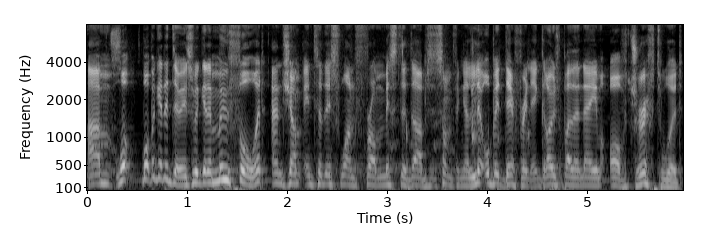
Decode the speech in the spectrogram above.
Um, what what we're gonna do is we're gonna move forward and jump into this one from Mr. Dubs. It's something a little bit different. It goes by the name of Driftwood,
